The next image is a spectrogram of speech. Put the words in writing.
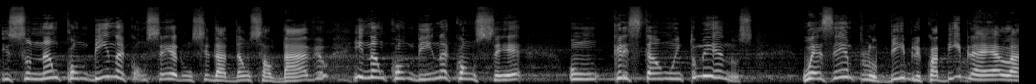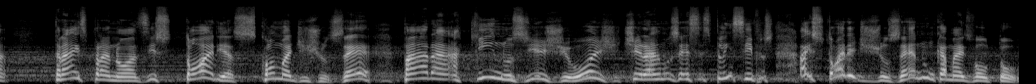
Isso não combina com ser um cidadão saudável e não combina com ser um cristão, muito menos. O exemplo bíblico, a Bíblia, ela traz para nós histórias como a de José, para aqui nos dias de hoje tirarmos esses princípios. A história de José nunca mais voltou.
